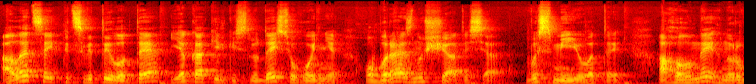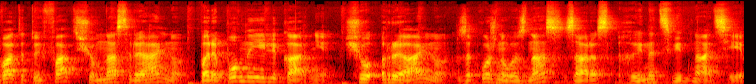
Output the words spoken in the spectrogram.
Але це й підсвітило те, яка кількість людей сьогодні обирає знущатися, висміювати, а головне ігнорувати той факт, що в нас реально переповнені лікарні, що реально за кожного з нас зараз гине цвіт нації.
